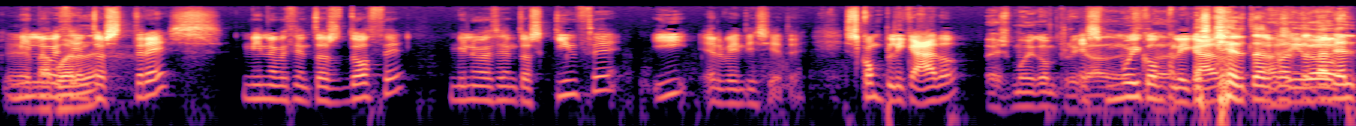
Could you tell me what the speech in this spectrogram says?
Que me acuerde. 1903, 1912, 1915 y el 27. Es complicado. Es muy complicado. Es muy complicado. Es que te has Ha puesto sido- también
